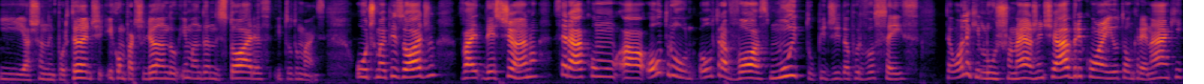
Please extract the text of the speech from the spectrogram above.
e achando importante e compartilhando e mandando histórias e tudo mais. O último episódio vai deste ano será com uh, outro, outra voz muito pedida por vocês. Então, olha que luxo, né? A gente abre com Ailton Krenak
